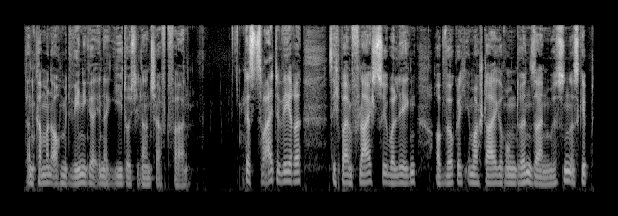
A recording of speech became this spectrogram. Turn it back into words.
dann kann man auch mit weniger Energie durch die Landschaft fahren. Das zweite wäre, sich beim Fleisch zu überlegen, ob wirklich immer Steigerungen drin sein müssen. Es gibt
